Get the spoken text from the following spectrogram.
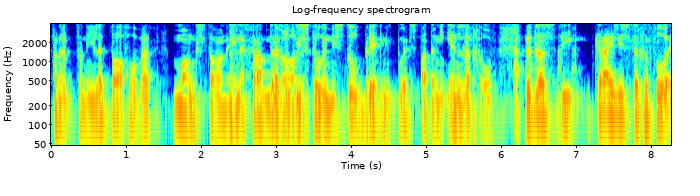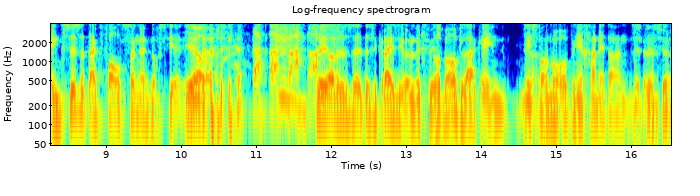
van 'n van die hele tafel wat mank staan en ek trap terug op die stoel en die stoel breek en die poot spat in die een lig of dit was die crazieste gevoel en soos wat ek val, sing ek nog steeds. Ja. so ja, dit is 'n dis 'n crazy oomblik geweest, maar ook lekker en jy ja. staan maar op en jy gaan net aan. Dit is so.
